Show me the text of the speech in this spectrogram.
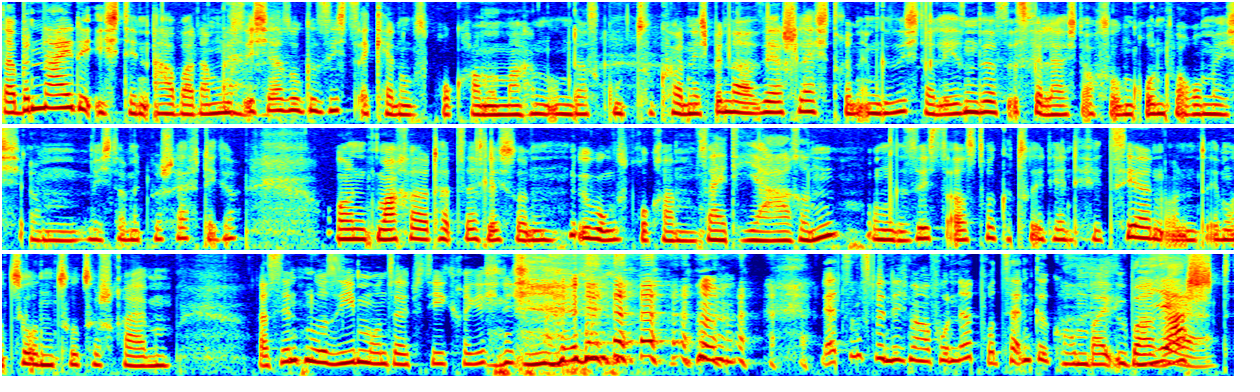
Da beneide ich den aber. Da muss ich ja so Gesichtserkennungsprogramme machen, um das gut zu können. Ich bin da sehr schlecht drin im Gesichterlesen. Das ist vielleicht auch so ein Grund, warum ich ähm, mich damit beschäftige. Und mache tatsächlich so ein Übungsprogramm seit Jahren, um Gesichtsausdrücke zu identifizieren und Emotionen zuzuschreiben. Das sind nur sieben und selbst die kriege ich nicht hin. Letztens bin ich mal auf 100 Prozent gekommen bei überrascht.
